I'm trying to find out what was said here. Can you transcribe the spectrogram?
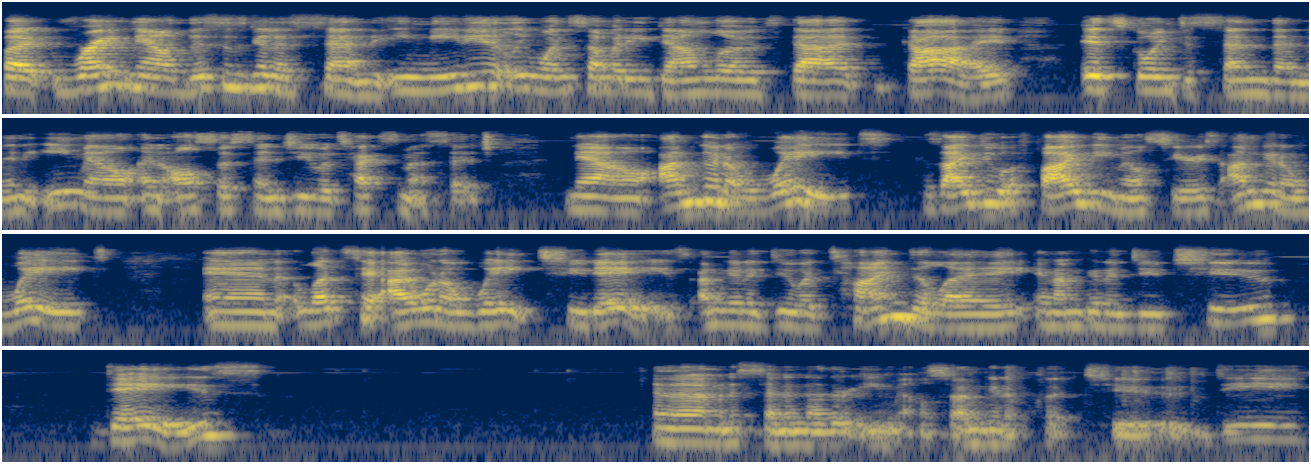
But right now, this is going to send immediately when somebody downloads that guide, it's going to send them an email and also send you a text message. Now, I'm going to wait because I do a five email series. I'm going to wait. And let's say I want to wait two days. I'm going to do a time delay and I'm going to do two days. And then I'm going to send another email. So I'm going to put 2D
